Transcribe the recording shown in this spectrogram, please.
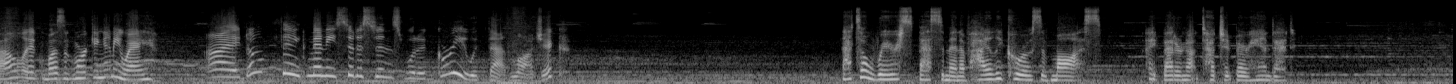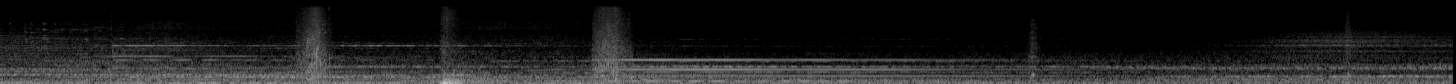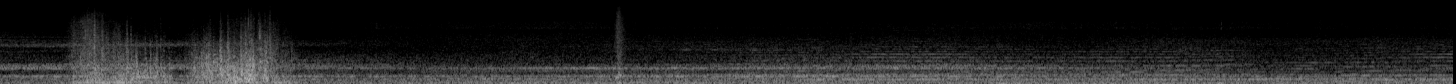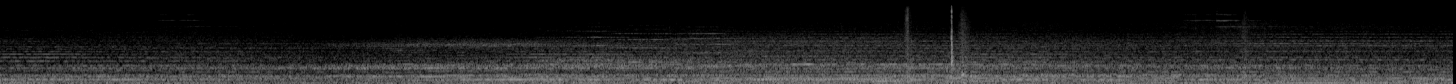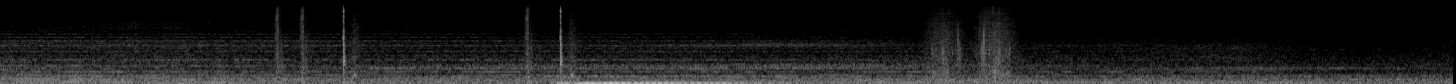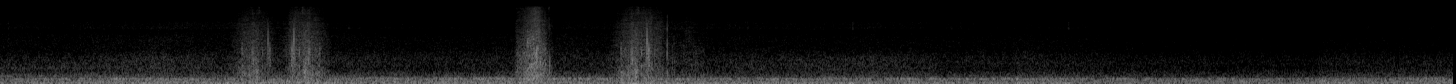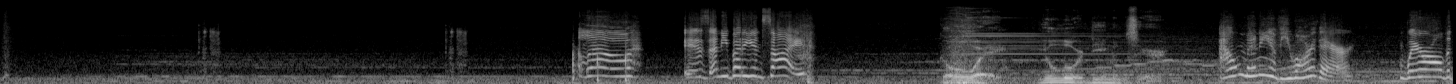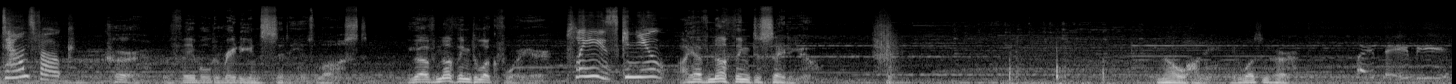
well, it wasn't working anyway. I don't think many citizens would agree with that logic. That's a rare specimen of highly corrosive moss. I'd better not touch it barehanded. Is anybody inside? Go away. You'll lure demons here. How many of you are there? Where are all the townsfolk? Kerr, the fabled Radiant City is lost. You have nothing to look for here. Please, can you... I have nothing to say to you. No, honey, it wasn't her. My baby.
